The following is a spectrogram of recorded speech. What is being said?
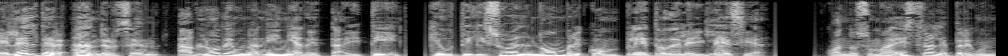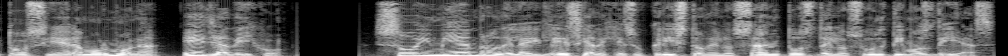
El elder Anderson habló de una niña de Tahití que utilizó el nombre completo de la iglesia. Cuando su maestra le preguntó si era mormona, ella dijo, Soy miembro de la Iglesia de Jesucristo de los Santos de los Últimos Días.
